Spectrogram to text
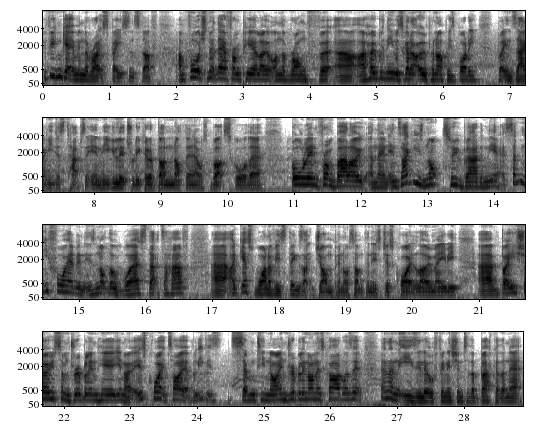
if you can get him in the right space and stuff. Unfortunate there from Pirlo on the wrong foot. Uh, I hoping he was going to open up his body, but Inzaghi just taps it in. He literally could have done nothing else but score there. Ball in from Ballo, and then Inzaghi's not too bad in the air. 74 heading is not the worst stat to have. Uh, I guess one of his things like jumping or something is just quite low maybe. Um, but he shows some dribbling here, you know, it is quite tight. I believe it's 79 dribbling on his card, was it? And then an easy little finish into the back of the net.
